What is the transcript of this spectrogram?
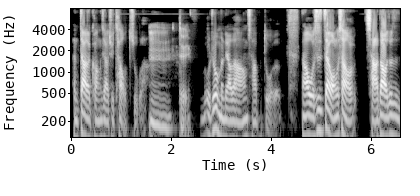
很大的框架去套住了。嗯，对，我觉得我们聊的好像差不多了。然后我是在网络上有查到，就是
